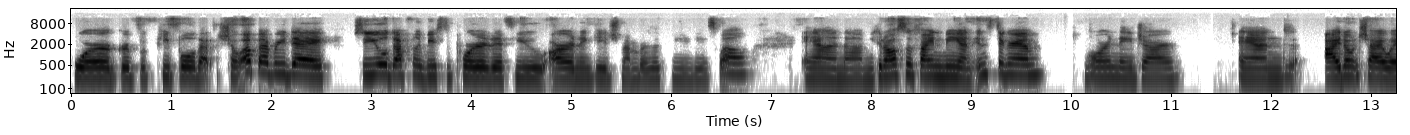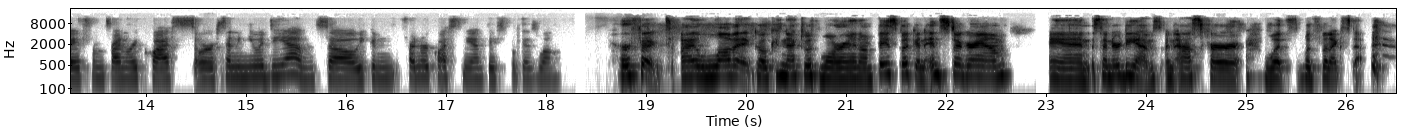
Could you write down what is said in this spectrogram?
core group of people that show up every day. So you'll definitely be supported if you are an engaged member of the community as well. And um, you can also find me on instagram lauren najar. And i don't shy away from friend requests or sending you a dm so you can friend request me on facebook as well. Perfect. I love it. Go connect with Lauren on Facebook and Instagram and send her DMs and ask her what's what's the next step.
